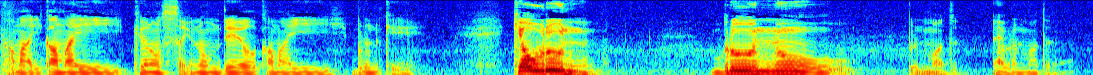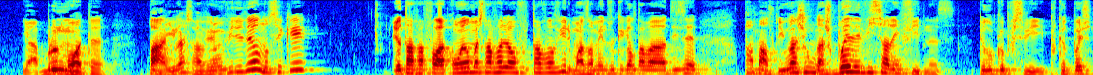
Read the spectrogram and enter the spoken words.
Calma aí, calma aí, que eu não sei o nome dele. Calma aí, Bruno quê? Que é o Bruno. Bruno. Bruno Mota. É Bruno Mota. Ya, Bruno Mota. Pá, e o gajo estava a ver um vídeo dele, não sei o quê. Eu estava a falar com ele, mas estava a, a ouvir mais ou menos o que é que ele estava a dizer. Pá, malta, e o gajo é um gajo bué viciado em fitness, pelo que eu percebi, porque eu depois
